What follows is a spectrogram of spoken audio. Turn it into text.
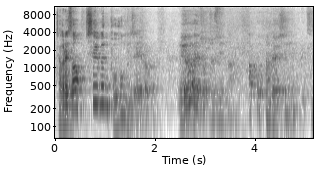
자, 그래서 실근 부호 문제예요, 여러분. 외워야죠. 어쩔 수 있나? 합구 판별식. 그치?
